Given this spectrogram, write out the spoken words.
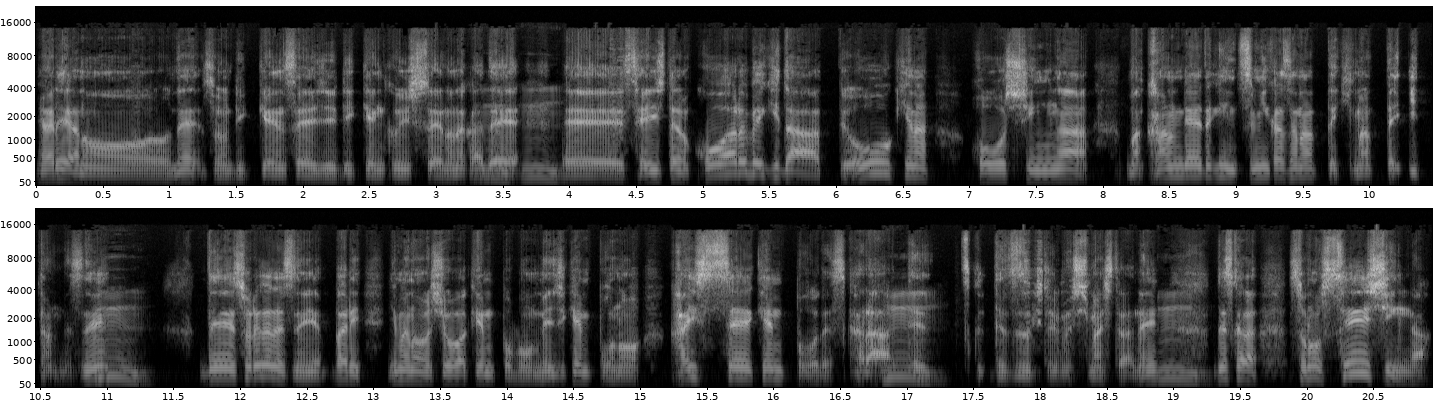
やはりあのねその立憲政治立憲君主制の中で、うんうん、えー、政治というのはこうあるべきだって大きな方針が、まあ、慣例的に積み重なって決まっていったんですね。うん。でそれがですねやっぱり今の昭和憲法も明治憲法の改正憲法ですから、うん、手続きとしましてはね、うん、ですからその精神が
